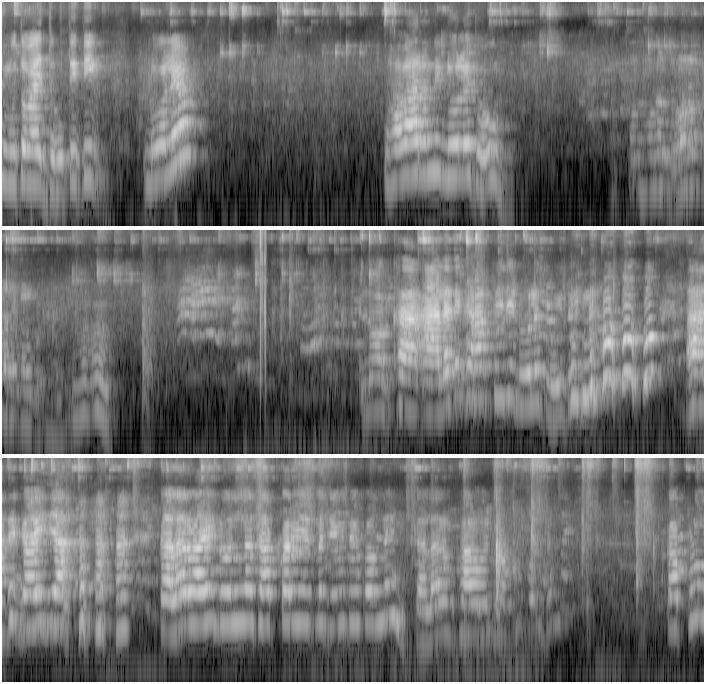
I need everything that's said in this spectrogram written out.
હું તો ભાઈ ધોતી હતી ડોલ્યો હવારની ડોલે ધોવું હાલત ખરાબ થઈ જાય ડોલે ધોઈ ધોઈને. હાથે ગઈ જા. કલર વાળી ડોલ ને સાફ કરવી એટલે જેવું તેવું કામ નહીં. કલર ઉખાડો એટલે. કપડું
